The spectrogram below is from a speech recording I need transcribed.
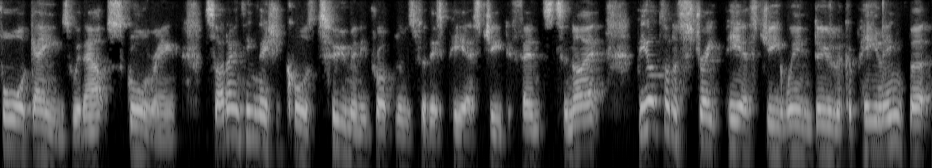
four games without scoring, so I don't think they should cause too many problems for this PSG defence tonight. The odds on a straight PSG win do look appealing, but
